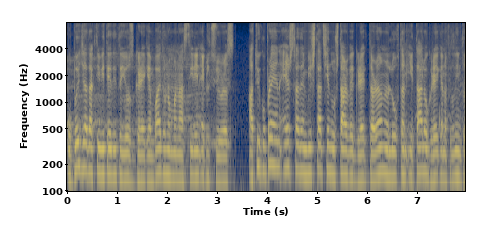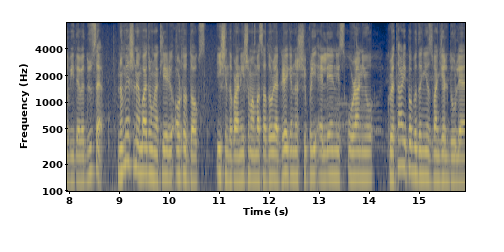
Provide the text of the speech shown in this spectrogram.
u bë gjatë aktivitetit të Jo-së greke mbajtur në Manastirin e Këlcyrës, aty ku prehen eshtrat e mbi shtatëqind ushtarëve grekë të rënë në luftën italo-greke në fillim të viteve dyzet. Në meshën e mbajtur nga kleri ortodoks, ishin të pranishëm ambasadorja greke në Shqipëri Eleni Surani, kryetari i PBDNJ-së Vangjel Dule,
